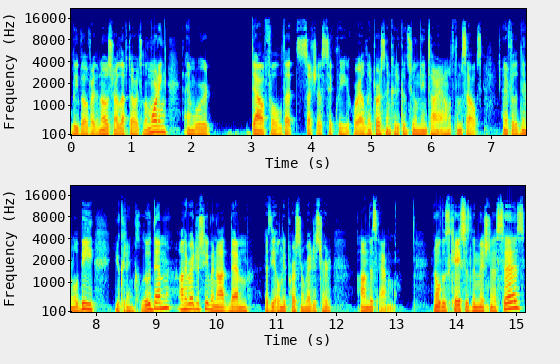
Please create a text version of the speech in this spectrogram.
leave over the nose or left over till the morning, and we're doubtful that such a sickly or elderly person could consume the entire animal themselves. And therefore, the din will be you could include them on the registry, but not them as the only person registered on this animal. In all these cases, the Mishnah says,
